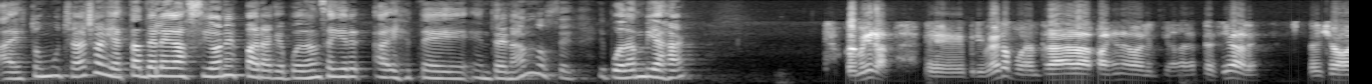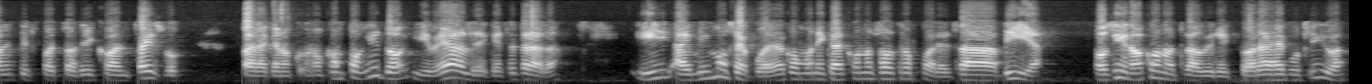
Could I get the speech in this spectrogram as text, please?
a estos muchachos y a estas delegaciones para que puedan seguir este, entrenándose y puedan viajar? Pues mira, eh, primero puede entrar a la página de Olimpiadas Especiales, Special Olympics Puerto Rico en Facebook, para que nos conozca un poquito y vea de qué se trata. Y ahí mismo se puede comunicar con nosotros por esa vía, o si no, con nuestra directora ejecutiva,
